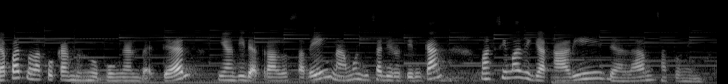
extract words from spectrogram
dapat melakukan berhubungan badan yang tidak terlalu sering namun bisa dirutinkan maksimal tiga kali dalam satu minggu.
